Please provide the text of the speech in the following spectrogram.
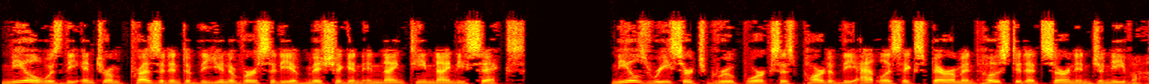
Neal was the interim president of the University of Michigan in 1996. Neal's research group works as part of the ATLAS experiment hosted at CERN in Geneva.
